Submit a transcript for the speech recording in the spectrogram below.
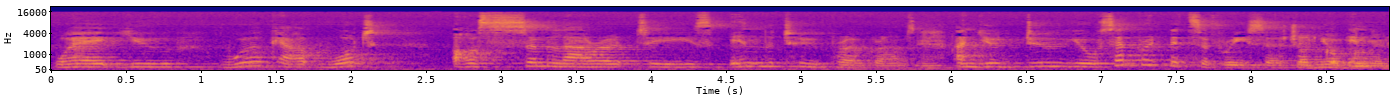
where you work out what are similarities in the two programs, mm. and you do your separate bits of research on your in,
